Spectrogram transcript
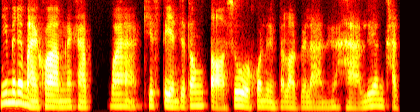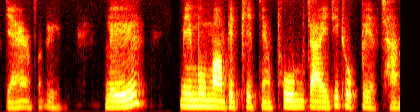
นี่ไม่ได้หมายความนะครับว่าคริสเตียนจะต้องต่อสู้กับคนอื่นตลอดเวลาหรือหาเรื่องขัดแย้งกับคนอื่น หรือมีมุมมองผิดๆอย่างภูมิใจที่ถูกเกลียดชัง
